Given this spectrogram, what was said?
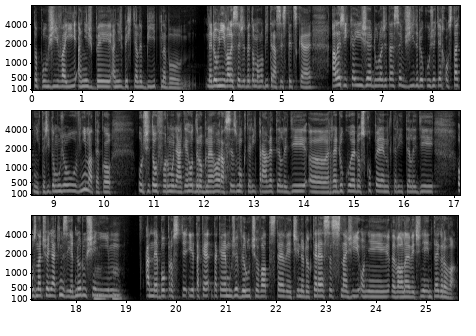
to používají, aniž by, aniž by chtěli být, nebo nedomnívali se, že by to mohlo být rasistické, ale říkají, že je důležité se vžít do kůže těch ostatních, kteří to můžou vnímat jako určitou formu nějakého drobného rasismu, který právě ty lidi uh, redukuje do skupin, který ty lidi označuje nějakým zjednodušením. Hmm, hmm a nebo prostě je také, také může vylučovat z té většiny, do které se snaží oni ve valné většině integrovat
